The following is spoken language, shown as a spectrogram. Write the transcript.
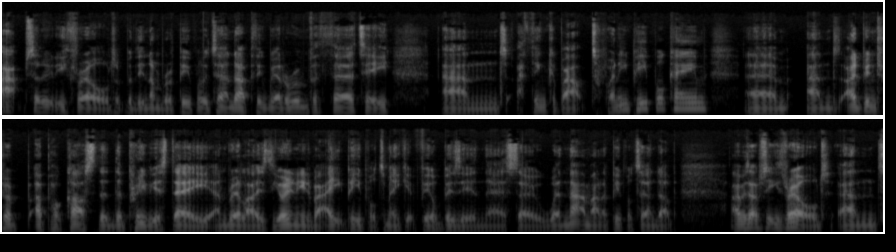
absolutely thrilled with the number of people who turned up. I think we had a room for 30, and I think about 20 people came. Um, and I'd been to a, a podcast the, the previous day and realized you only need about eight people to make it feel busy in there. So when that amount of people turned up, I was absolutely thrilled. And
